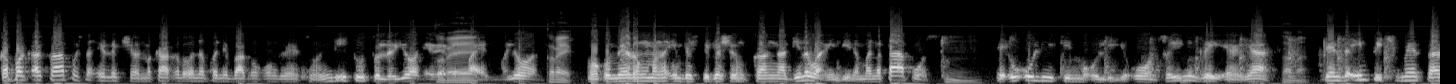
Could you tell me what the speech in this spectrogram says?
Kapag tapos ng election, magkakaroon ng panibagong kongreso, hindi itutuloy yun, i-refile mo yun. Correct. O kung merong mga investigasyon kang uh, ginawa, hindi naman natapos, Mm. eh uulitin mo uli yun. So yun yung gray area. Tama. Can the impeachment uh,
